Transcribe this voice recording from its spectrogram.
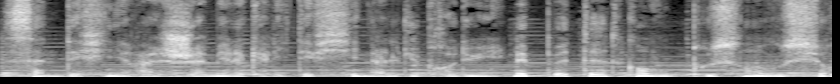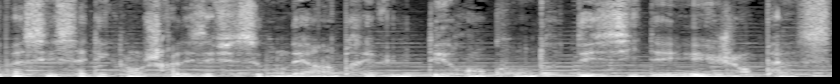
Ça ne définira jamais la qualité finale du produit. Mais peut-être qu'en vous poussant à vous surpasser, ça déclenchera des effets secondaires imprévus, des rencontres, des idées, et j'en passe.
